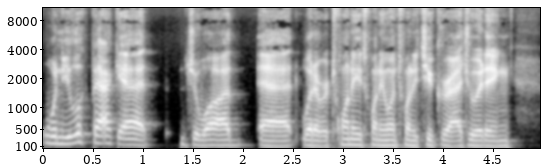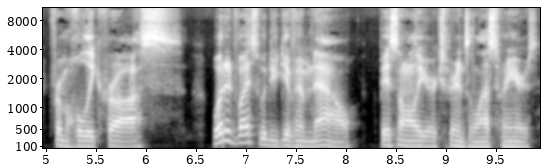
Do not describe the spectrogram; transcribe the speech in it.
When you look back at Jawad at whatever 20, 21, 22, graduating from Holy Cross, what advice would you give him now based on all your experience in the last 20 years?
